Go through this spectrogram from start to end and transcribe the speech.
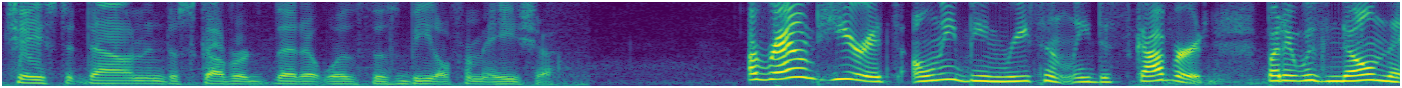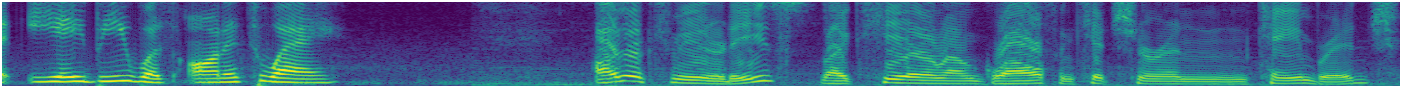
chased it down and discovered that it was this beetle from Asia. Around here, it's only been recently discovered, but it was known that EAB was on its way. Other communities, like here around Guelph and Kitchener and Cambridge,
